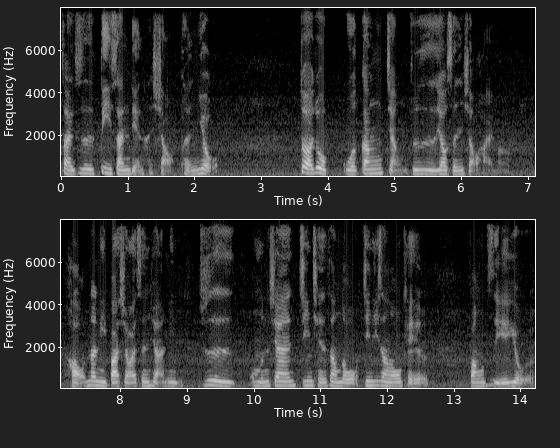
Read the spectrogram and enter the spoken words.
再是第三点，小朋友，对啊，就我我刚讲就是要生小孩嘛。好，那你把小孩生下来，你就是我们现在金钱上都经济上都 OK 了，房子也有了，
